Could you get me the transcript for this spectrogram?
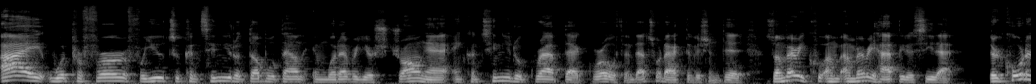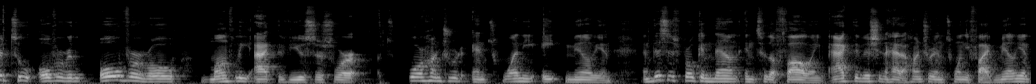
i would prefer for you to continue to double down in whatever you're strong at and continue to grab that growth and that's what activision did so i'm very cool i'm, I'm very happy to see that their quarter two over, overall monthly active users were 428 million. And this is broken down into the following. Activision had 125 million.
